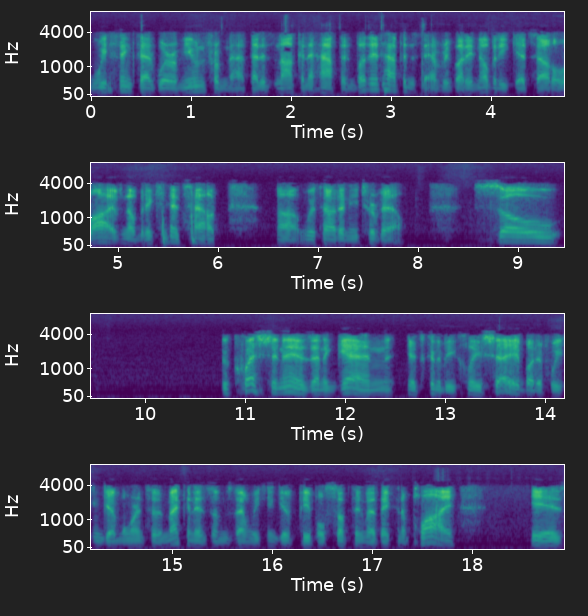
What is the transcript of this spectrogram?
we think that we're immune from that, that it's not going to happen, but it happens to everybody. Nobody gets out alive. Nobody gets out uh, without any travail. So the question is, and again, it's going to be cliche, but if we can get more into the mechanisms, then we can give people something that they can apply. Is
